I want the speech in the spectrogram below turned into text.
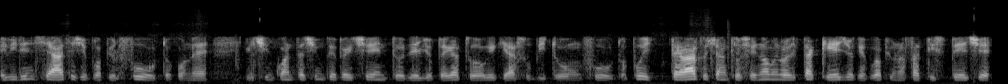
evidenziati c'è proprio il furto, con il 55% degli operatori che ha subito un furto. Poi tra l'altro c'è anche il fenomeno del taccheggio che è proprio una fattispecie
